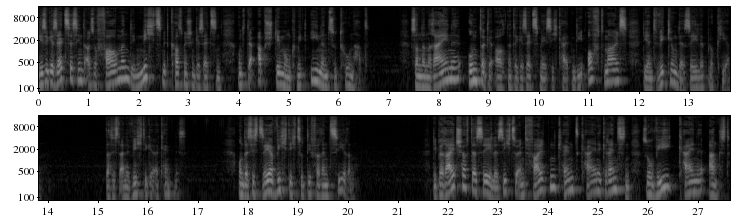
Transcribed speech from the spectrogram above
Diese Gesetze sind also Formen, die nichts mit kosmischen Gesetzen und der Abstimmung mit ihnen zu tun hat sondern reine untergeordnete Gesetzmäßigkeiten, die oftmals die Entwicklung der Seele blockieren. Das ist eine wichtige Erkenntnis. Und es ist sehr wichtig zu differenzieren. Die Bereitschaft der Seele, sich zu entfalten, kennt keine Grenzen sowie keine Angst.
